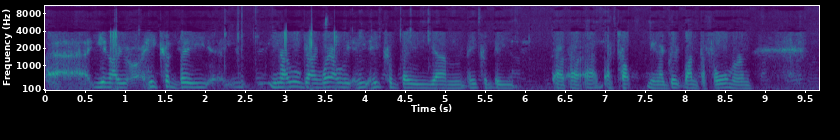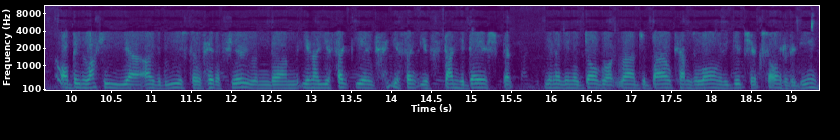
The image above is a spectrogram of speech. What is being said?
uh, you know he could be, you know, all going well. He he could be um, he could be a, a, a top you know Group One performer and. I've been lucky uh, over the years to have had a few, and um, you know, you think you've you think you've done your dash, but you know, then a dog like Raja Bale comes along and he gets you excited again.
